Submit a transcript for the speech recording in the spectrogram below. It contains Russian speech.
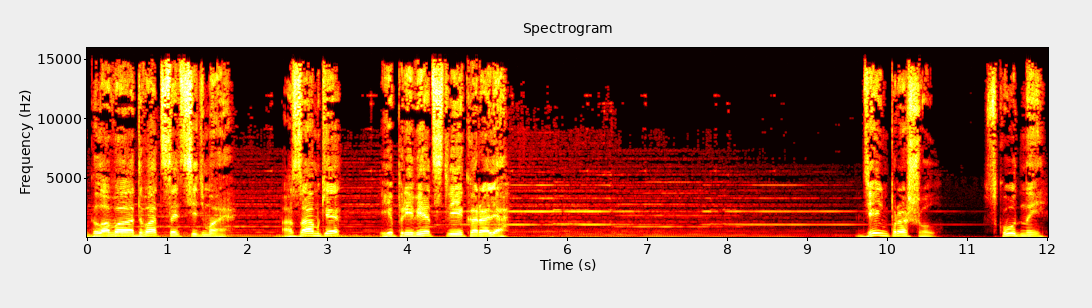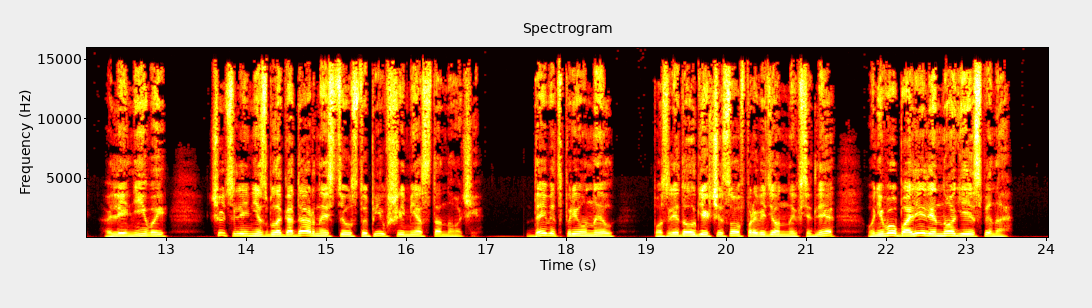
Глава 27. О замке и приветствии короля. День прошел. Скудный, ленивый, чуть ли не с благодарностью уступивший место ночи. Дэвид приуныл. После долгих часов, проведенных в седле, у него болели ноги и спина.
